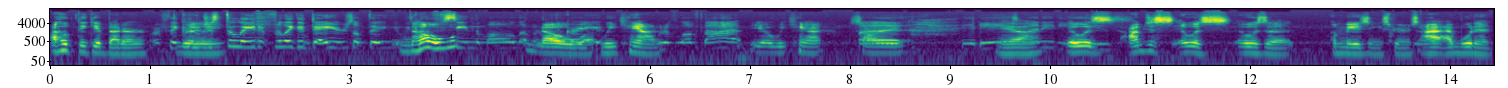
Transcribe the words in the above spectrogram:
I hope they get better. Or if they could have just delayed it for like a day or something. We No. could have seen them all. No, we can't. would have loved that. Yeah, we can't. Sorry. But it is yeah, what it is. it was. I'm just. It was. It was a amazing experience. Yeah. I, I wouldn't.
